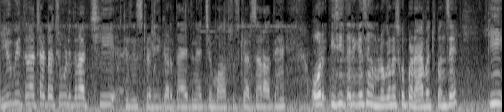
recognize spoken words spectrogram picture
यू भी इतना अच्छा टचवुड इतना अच्छी अच्छे से स्टडी करता है इतने अच्छे मार्क्स उसके हर साल आते हैं। और इसी तरीके से हम लोगों ने उसको पढ़ाया बचपन से कि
